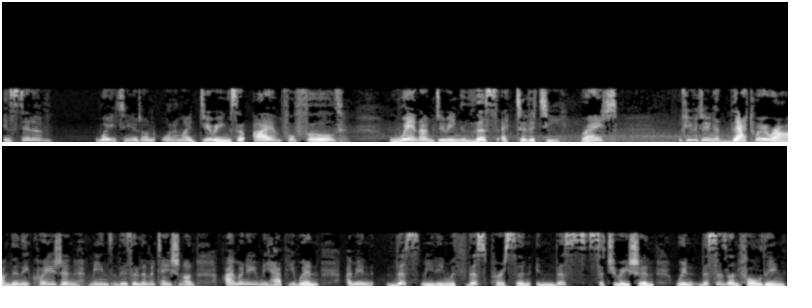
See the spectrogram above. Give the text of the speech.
Instead of waiting it on what am I doing, so I am fulfilled when I'm doing this activity, right? If you were doing it that way around, then the equation means there's a limitation on I'm only going to be happy when I'm in this meeting with this person in this situation, when this is unfolding,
